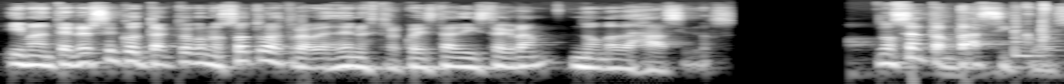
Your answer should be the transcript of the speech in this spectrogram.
y mantenerse en contacto con nosotros a través de nuestra cuenta de Instagram, Nómadas Ácidos. No sean tan básicos.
